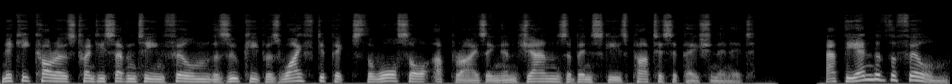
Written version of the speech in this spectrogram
Niki Caro's 2017 film The Zookeeper's Wife depicts the Warsaw Uprising and Jan Zabinski's participation in it. At the end of the film,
